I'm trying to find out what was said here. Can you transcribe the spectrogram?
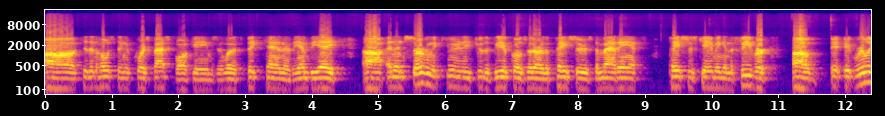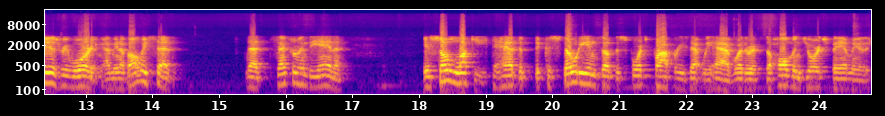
Uh, to then hosting, of course, basketball games, and whether it's Big Ten or the NBA uh, and then serving the community through the vehicles that are the Pacers, the Mad Ants, Pacers Gaming, and the Fever. Uh, it, it really is rewarding. I mean, I've always said that Central Indiana is so lucky to have the, the custodians of the sports properties that we have, whether it's the Hulman George family or the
